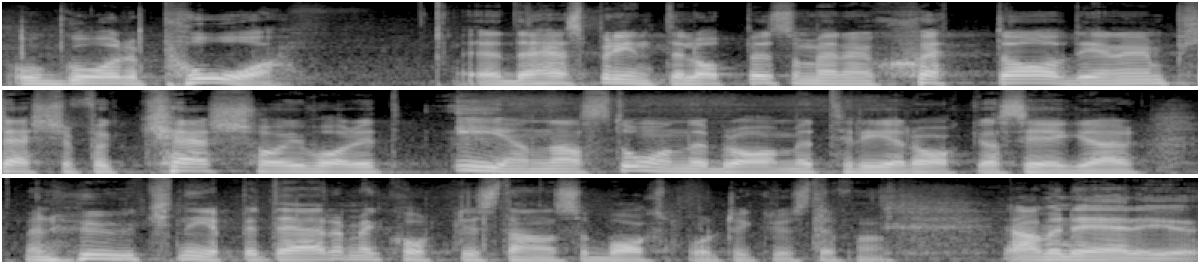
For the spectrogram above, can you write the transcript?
och går på. Det här sprinterloppet som är den sjätte avdelningen, Pleasure for Cash, har ju varit enastående bra med tre raka segrar. Men hur knepigt är det med kort distans och bakspår tycker du Stefan? Ja, men det är det ju.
